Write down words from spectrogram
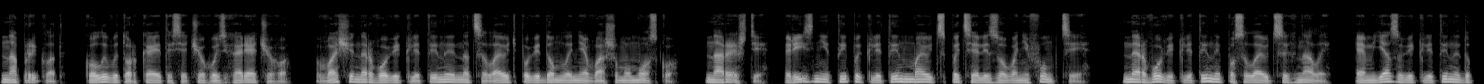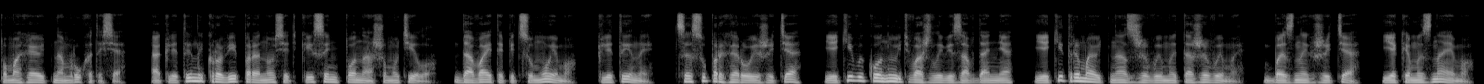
Наприклад, коли ви торкаєтеся чогось гарячого, ваші нервові клітини надсилають повідомлення вашому мозку. Нарешті, різні типи клітин мають спеціалізовані функції. Нервові клітини посилають сигнали, ем'язові клітини допомагають нам рухатися, а клітини крові переносять кисень по нашому тілу. Давайте підсумуємо: клітини це супергерої життя, які виконують важливі завдання, які тримають нас живими та живими. Без них життя, яке ми знаємо,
